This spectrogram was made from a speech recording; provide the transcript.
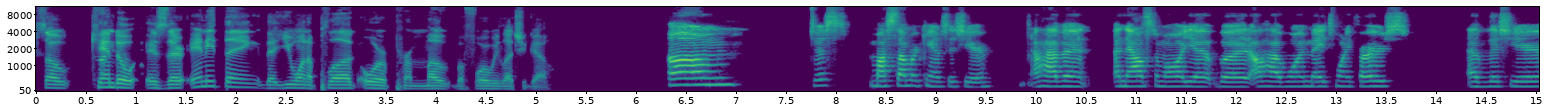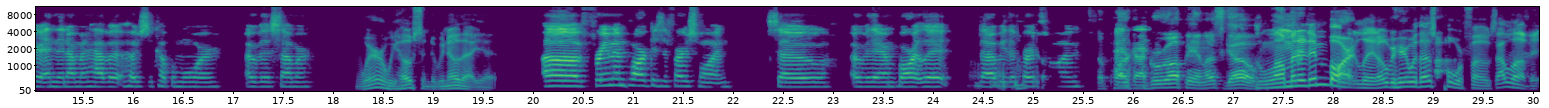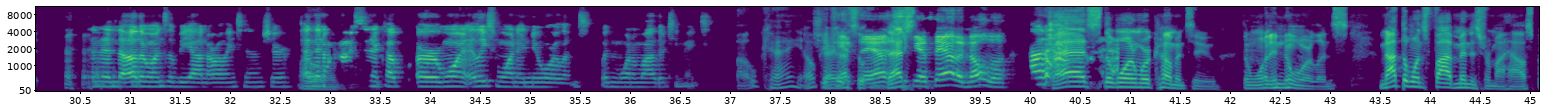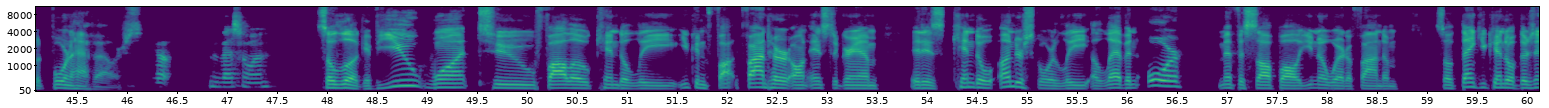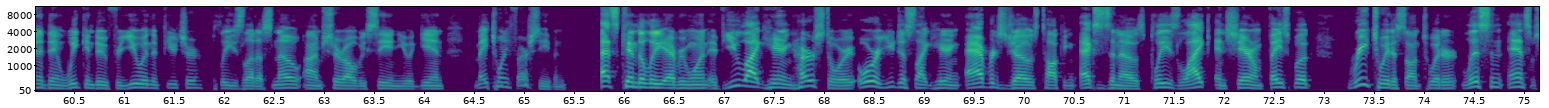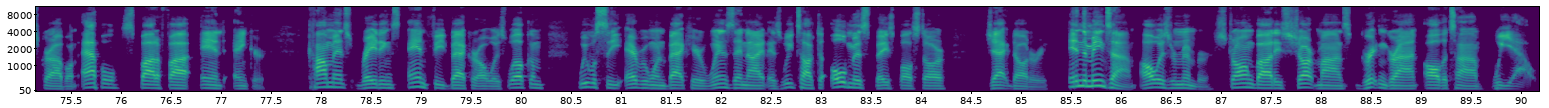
so, Kendall, is there anything that you want to plug or promote before we let you go? Um, just my summer camps this year. I haven't announced them all yet, but I'll have one May 21st of this year, and then I'm gonna have a host a couple more over the summer. Where are we hosting? Do we know that yet? Uh, Freeman Park is the first one, so over there in Bartlett, that'll be the first one. The park I grew up in. Let's go. Slumming it in Bartlett over here with us poor folks. I love it. And then the other ones will be out in Arlington, I'm sure. And then Oh. I'm hosting a couple or one, at least one in New Orleans with one of my other teammates. Okay, She okay. can't That's, stay out. that's She can't stay out of NOLA. that's the one we're coming to. The one in New Orleans, not the one's five minutes from my house, but four and a half hours. Yep. The best one. So look, if you want to follow Kendall Lee, you can fo- find her on Instagram. It is Kendall underscore Lee eleven or Memphis softball. You know where to find them. So thank you, Kendall. If there's anything we can do for you in the future, please let us know. I'm sure I'll be seeing you again May 21st, even. That's Kendall Lee, everyone. If you like hearing her story or you just like hearing average Joes talking X's and O's, please like and share on Facebook, retweet us on Twitter, listen and subscribe on Apple, Spotify, and Anchor. Comments, ratings, and feedback are always welcome. We will see everyone back here Wednesday night as we talk to Ole Miss baseball star Jack Dougherty. In the meantime, always remember strong bodies, sharp minds, grit and grind all the time. We out.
